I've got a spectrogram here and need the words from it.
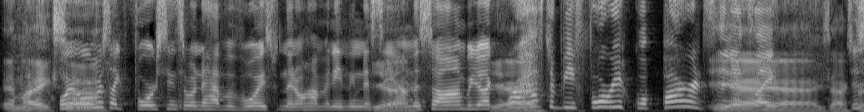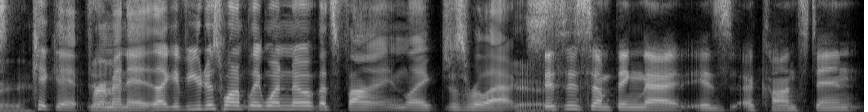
And like, We're so, almost like forcing someone to have a voice when they don't have anything to say Yeah. on the song, but you're like, Yeah. we have to be four equal parts. And Yeah, it's like, yeah, exactly. just kick it for a minute. Like, if you just want to play one note, that's fine. Like, just relax. Yeah. this is something that is a constant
